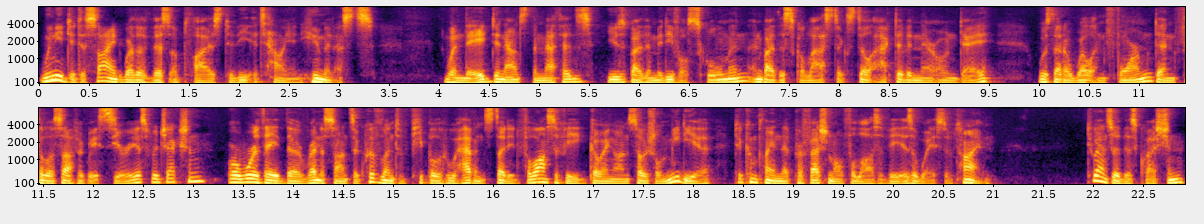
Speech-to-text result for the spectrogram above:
we need to decide whether this applies to the Italian humanists. When they denounced the methods used by the medieval schoolmen and by the scholastics still active in their own day, was that a well informed and philosophically serious rejection? Or were they the Renaissance equivalent of people who haven't studied philosophy going on social media to complain that professional philosophy is a waste of time? To answer this question,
